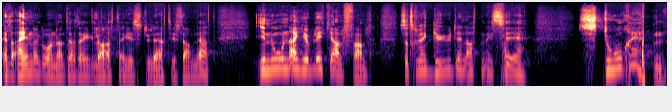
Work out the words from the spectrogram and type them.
eller En av grunnene til at jeg er glad at jeg har studert islam, det er at i noen øyeblikk fall, så tror jeg Gud har latt meg se storheten.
